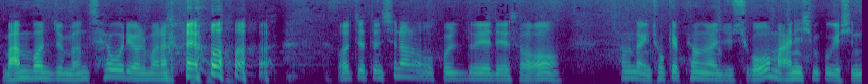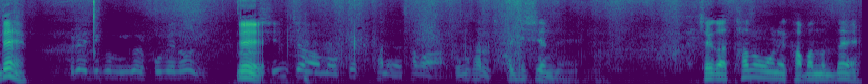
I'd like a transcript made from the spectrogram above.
만 번 주면 세월이 얼마나 가요? 어쨌든 시나노 골드에 대해서 상당히 좋게 평해 주시고 많이 심고 계신데 그래 지금 이걸 보면은 예, 진짜 뭐 깨끗하네요 사과 농사를 잘 지시했네. 제가 탄원원에 가봤는데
